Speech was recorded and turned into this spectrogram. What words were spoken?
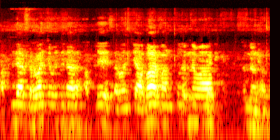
आपल्या सर्वांच्या वतीनं आपले सर्वांचे आभार मानतो. धन्यवाद. धन्यवाद.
